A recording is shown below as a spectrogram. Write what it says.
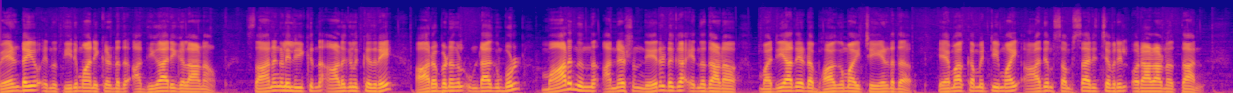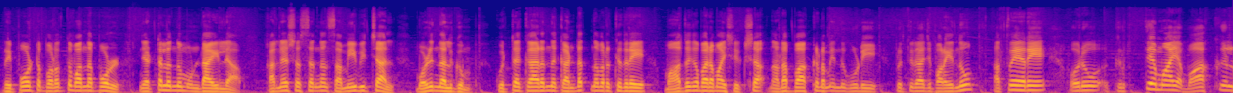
വേണ്ടയോ എന്ന് തീരുമാനിക്കേണ്ടത് അധികാരികളാണ്. സ്ഥാനങ്ങളിലിരിക്കുന്ന ആളുകൾക്കെതിരെ ആരോപണങ്ങൾ ഉണ്ടാകുമ്പോൾ മാറി നിന്ന് അന്വേഷണം നേരിടുക എന്നതാണ് മര്യാദയുടെ ഭാഗമായി ചെയ്യേണ്ടത്. ഹേമ കമ്മിറ്റിയുമായി ആദ്യം സംസാരിച്ചവരിൽ ഒരാളാണ് താൻ. റിപ്പോർട്ട് പുറത്തു വന്നപ്പോൾ ഞെട്ടലൊന്നും ഉണ്ടായില്ല. അന്വേഷണ സംഘം സമീപിച്ചാൽ മൊഴി നൽകും. കുറ്റക്കാരെന്ന് കണ്ടെത്തുന്നവർക്കെതിരെ മാതൃകപരമായ ശിക്ഷ നടപ്പാക്കണം എന്ന് കൂടി പൃഥ്വിരാജ് പറയുന്നു. അത്രയേറെ ഒരു കൃത്യമായ വാക്കുകൾ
